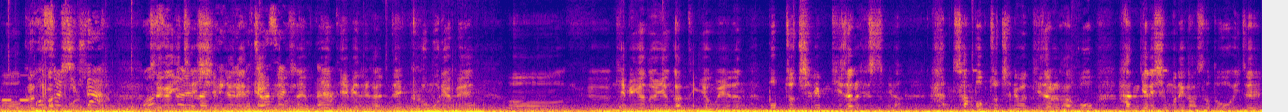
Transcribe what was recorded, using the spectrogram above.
어, 그렇게밖에 볼 수 없죠. 제가 2010년에 대한변호사협회 데뷔를 할때 그 무렵에 어, 그 김의견 의원 같은 경우에는 법조 출입 기자를 했습니다. 한참 법조 출입을 기자를 하고 한겨레 신문에 가서도 이제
